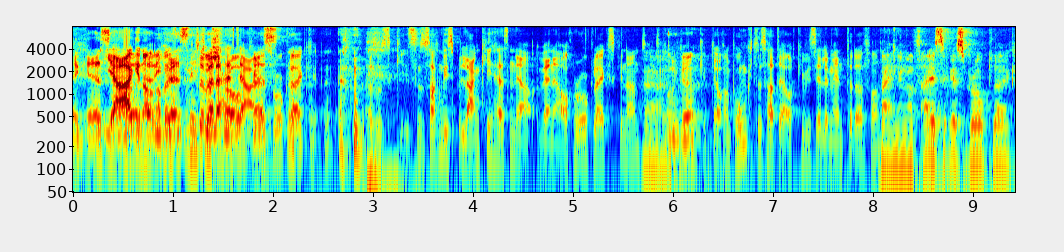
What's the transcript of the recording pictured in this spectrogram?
I, guess. Ja, genau, aber, ich es, weiß nicht, mittlerweile heißt ja Rogue alles ist. Roguelike. also es, gibt so Sachen wie Spelunky heißen ja, werden ja auch Roguelikes genannt. Ah. Und Okay. es gibt ja auch einen Punkt, das hat ja auch gewisse Elemente davon. Binding of Isaac ist Roguelike.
